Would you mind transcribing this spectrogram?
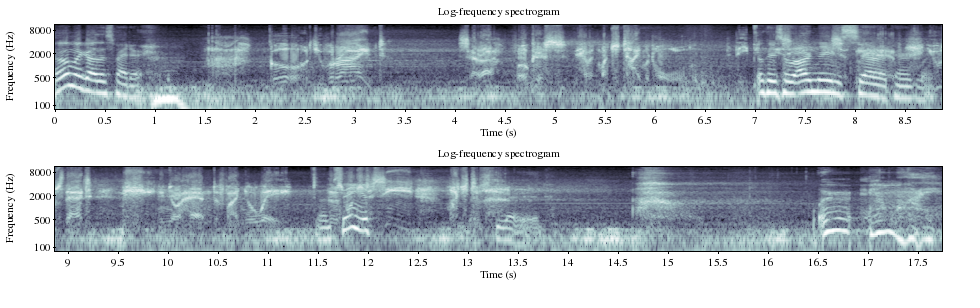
oh my god, the spider. Ah, good. You've arrived. Sarah, focus. We haven't much time at all. They've Okay, so our name is Sarah, there. apparently. Use that machine in your hand to find your way. I'm There's seeing much it. to see, much to learn. Learn. Where am I?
